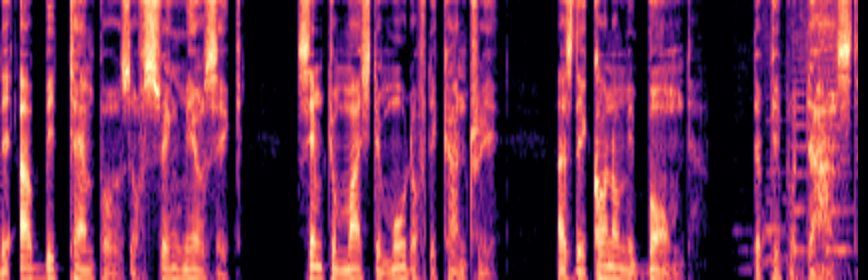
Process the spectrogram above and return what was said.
The upbeat tempos of swing music seemed to match the mood of the country. As the economy boomed, the people danced.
